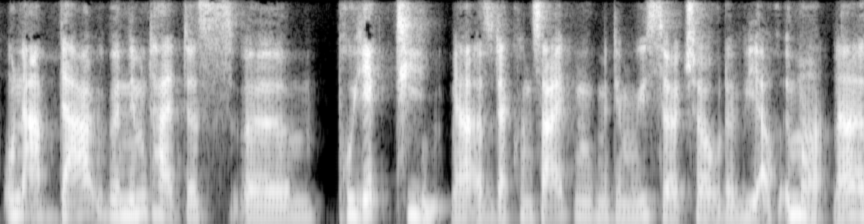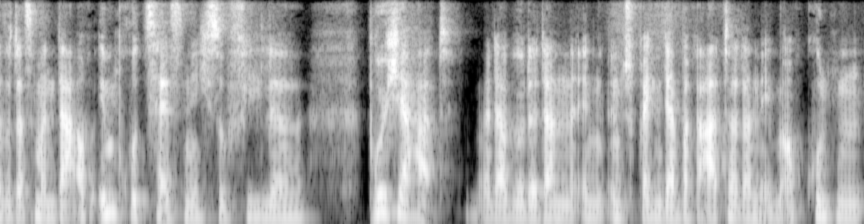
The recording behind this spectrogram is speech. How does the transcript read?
und ab da übernimmt halt das äh, Projektteam, ja, also der Consultant mit dem Researcher oder wie auch immer. Ne? Also dass man da auch im Prozess nicht so viele Brüche hat. Weil da würde dann in, entsprechend der Berater dann eben auch Kunden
